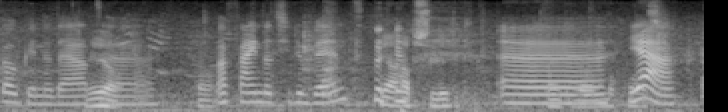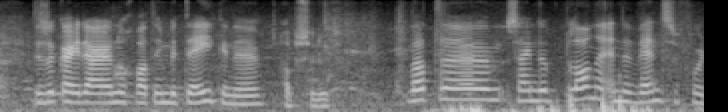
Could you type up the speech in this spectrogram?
ik ook inderdaad. Ja. Maar fijn dat je er bent. Ja, absoluut. ja, dus dan kan je daar nog wat in betekenen. Absoluut. Wat ehm, zijn de plannen en de wensen voor,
